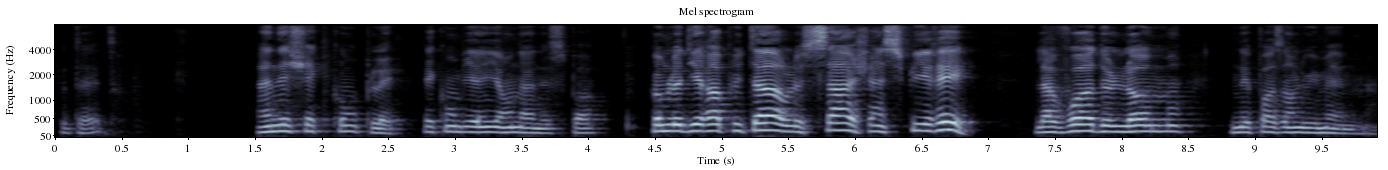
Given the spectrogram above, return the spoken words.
peut-être. Un échec complet. Et combien il y en a, n'est-ce pas? Comme le dira plus tard le sage inspiré, la voix de l'homme n'est pas en lui-même.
